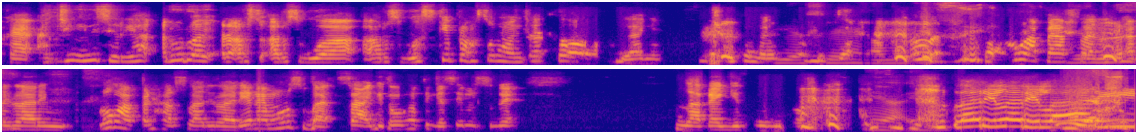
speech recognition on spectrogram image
kayak anjing ini si Ria aduh aduh, harus harus gua harus gua skip langsung loncat ke iya nggak lu, ngapain harus lari- lari-lari lu ngapain harus lari-larian? Emang lu sebatsa gitu lu ngerti gak sih maksud gue nggak kayak gitu gitu. Iya iya. Lari, lari, lari.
